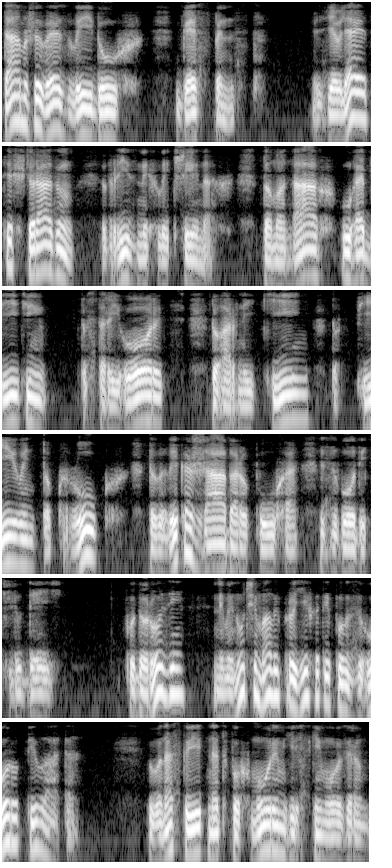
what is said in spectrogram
там живе злий дух, Геспенст. З'являється щоразу в різних личинах то монах у габіті, то старий горець, то гарний кінь, то півень, то крук, то велика жаба ропуха зводить людей. По дорозі неминуче мали проїхати повз гору Пілата. Вона стоїть над похмурим гірським озером,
